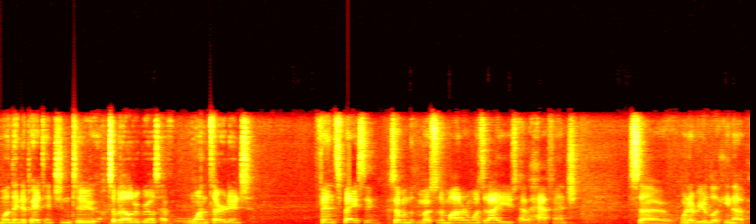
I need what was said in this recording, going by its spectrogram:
One thing to pay attention to, some of the older grills have one third inch fin spacing. Some of the, most of the modern ones that I use have a half inch. So whenever you're looking up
